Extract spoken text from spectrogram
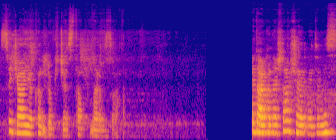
Sıcağa yakın dökeceğiz tatlılarımıza. Evet arkadaşlar şerbetimiz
